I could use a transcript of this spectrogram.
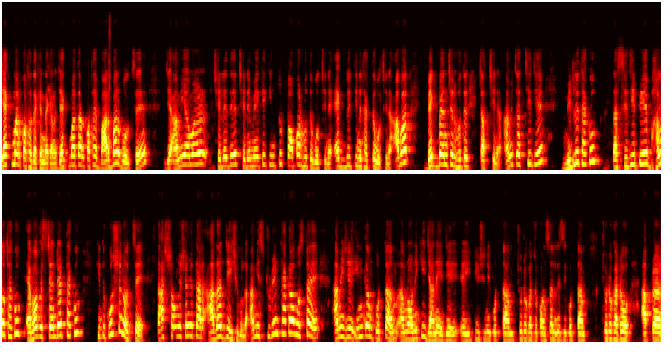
জ্যাকমার কথা দেখেন না কেন? জ্যাকমা তার কথায় বারবার বলছে যে, আমি আমার ছেলেদের, ছেলে মেয়েকে কিন্তু টপার হতে বলছি না, এক, দুই, তিনে থাকতে বলছি না। আবার বেক বেঞ্চের হতে চাচ্ছি না। আমি চাচ্ছি যে মিডলে থাকুক, তার সিজিপিএ ভালো থাকুক অ্যাভাব স্ট্যান্ডার্ড থাকুক, কিন্তু কোশ্চেন হচ্ছে, তার সঙ্গে সঙ্গে তার আদার যে ইস্যুগুলো আমি স্টুডেন্ট থাকা অবস্থায় আমি যে ইনকাম করতাম, আমরা অনেকেই জানে যে এই টিউশনি করতাম, ছোটখাটো কনসালটেন্সি করতাম, ছোটখাটো আপনার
